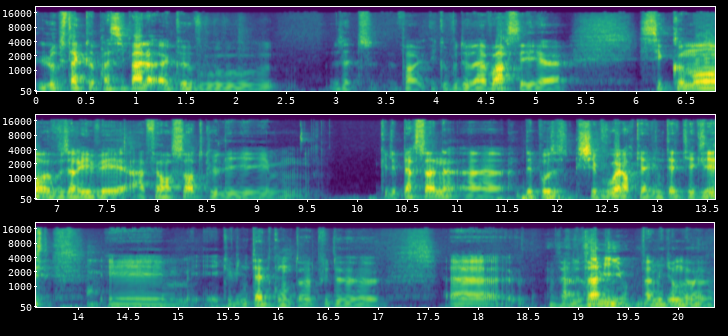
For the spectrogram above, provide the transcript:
l'obstacle principal que vous êtes, et que vous devez avoir, c'est c'est comment vous arrivez à faire en sorte que les que les personnes euh, déposent chez vous alors qu'il y a Vinted qui existe et, que Vinted compte plus de 20, euh, millions 20 millions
